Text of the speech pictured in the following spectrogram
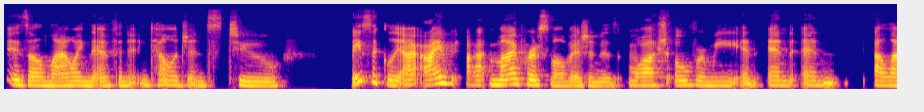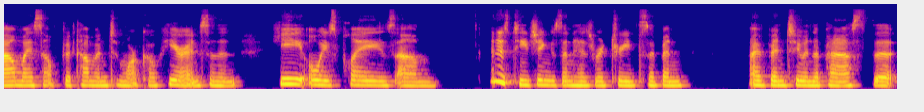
is allowing the infinite intelligence to basically I, I, I my personal vision is wash over me and and and allow myself to come into more coherence. And then he always plays um in his teachings and his retreats i've been i've been to in the past that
